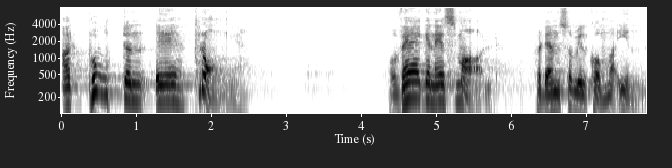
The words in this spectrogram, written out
att porten är trång och vägen är smal för den som vill komma in.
